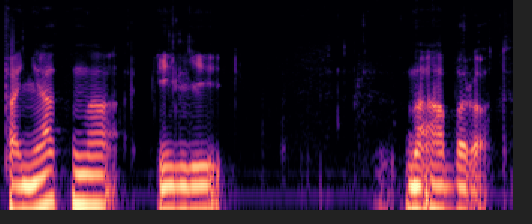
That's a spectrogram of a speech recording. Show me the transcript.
понятно или наоборот?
